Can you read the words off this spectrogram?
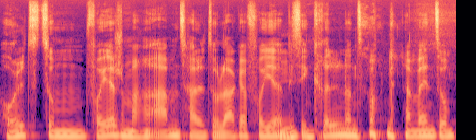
Holz zum Feuerchen machen, abends halt so Lagerfeuer, ein bisschen grillen und so. Und dann haben wir in so einem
